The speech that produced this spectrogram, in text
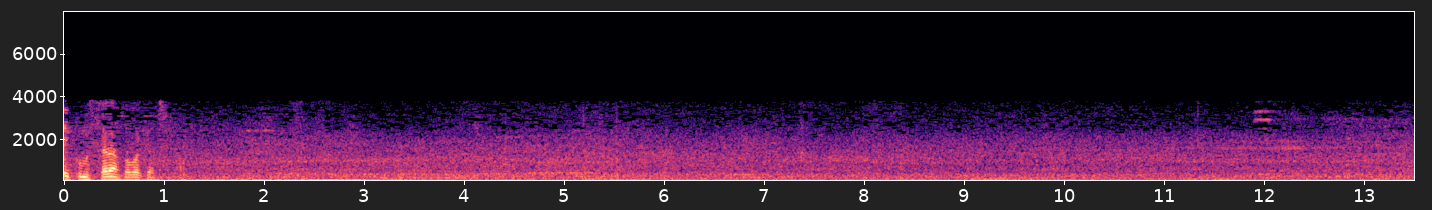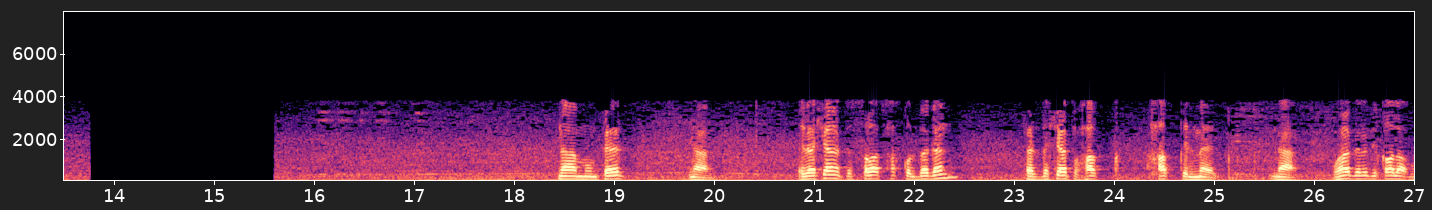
عليكم السلام ورحمة الله وبركاته. نعم ممتاز. نعم. إذا كانت الصلاة حق البدن فالزكاة حق حق المال. نعم. وهذا الذي قال أبو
